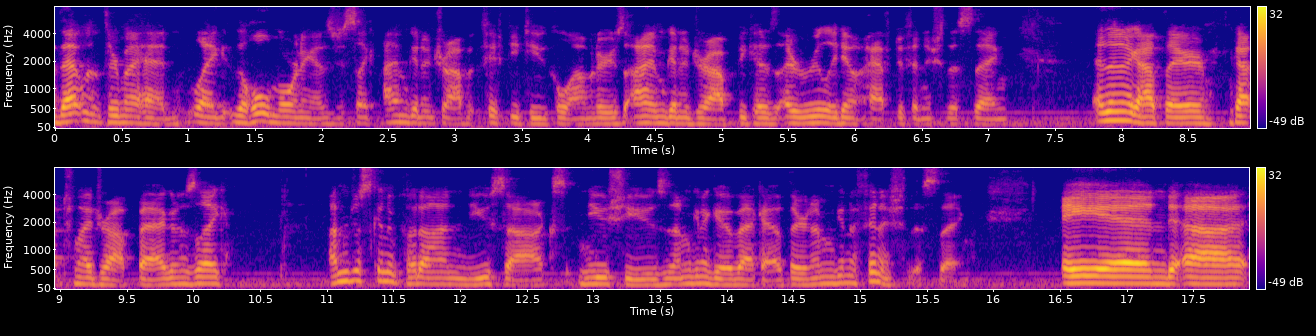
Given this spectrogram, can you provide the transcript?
that went through my head like the whole morning i was just like i'm gonna drop at 52 kilometers. I'm gonna drop because i really don't have to finish this thing. And then i got there got to my drop bag and was like i'm just gonna put on new socks new shoes and i'm gonna go back out there and i'm gonna finish this thing. And uh,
